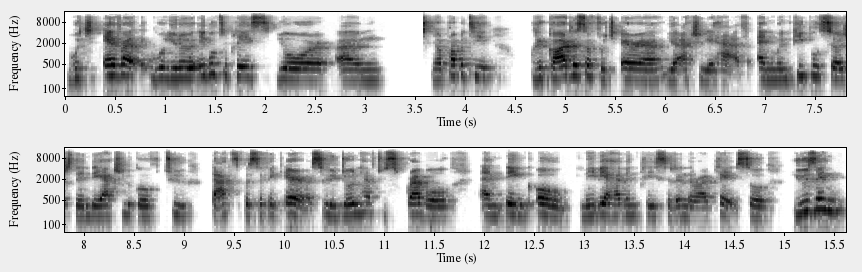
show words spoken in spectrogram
whichever, you know, able to place your, um, your property regardless of which area you actually have. And when people search, then they actually go to that specific area. So you don't have to scrabble and think, oh, maybe I haven't placed it in the right place. So using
